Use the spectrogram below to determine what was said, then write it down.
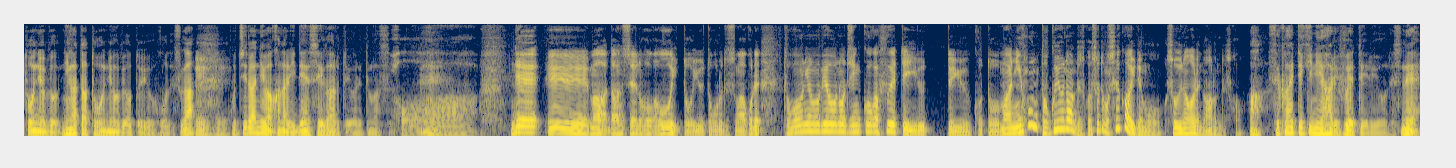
糖尿病2型糖尿病という方ですが、ええ、こちらにはかなり遺伝性があると言われてます。はえで、えー、まあ男性の方が多いというところですがこれ糖尿病の人口が増えているっていうこと、まあ、日本特有なんですか？それとも世界でもそういう流れになるんですか？あ世界的にやはり増えているようですね、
